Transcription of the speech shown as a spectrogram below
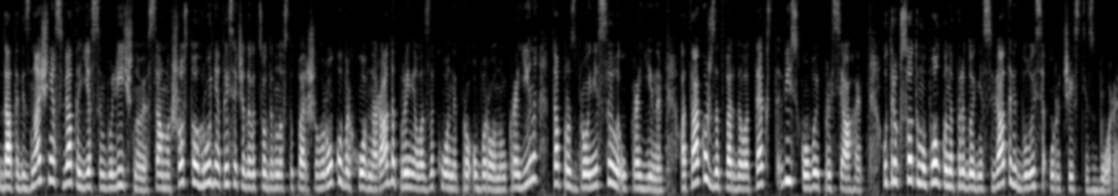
Дата відзначення свята є символічною. Саме 6 грудня 1991 року Верховна Рада прийняла закони про оборону України та про Збройні сили України, а також затвердила текст військової присяги. У 300-му полку напередодні свята відбулися урочисті збори.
